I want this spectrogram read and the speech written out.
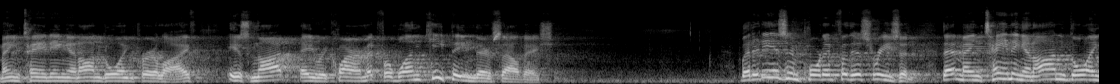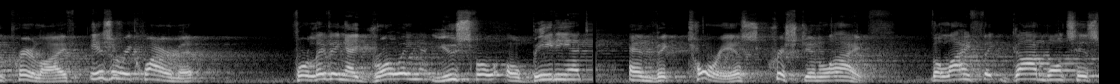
maintaining an ongoing prayer life is not a requirement for one keeping their salvation. But it is important for this reason that maintaining an ongoing prayer life is a requirement for living a growing, useful, obedient, and victorious Christian life. The life that God wants His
